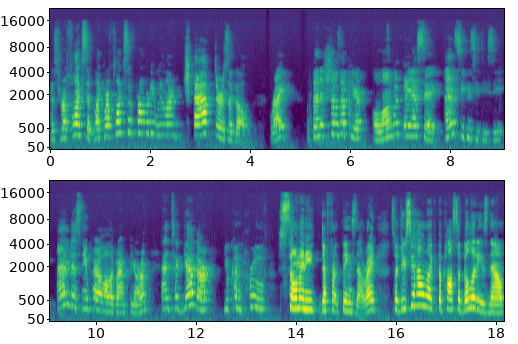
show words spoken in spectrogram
this reflexive, like reflexive property we learned chapters ago, right? But then it shows up here along with ASA and CPCTC and this new parallelogram theorem, and together you can prove so many different things now, right? So do you see how like the possibilities now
